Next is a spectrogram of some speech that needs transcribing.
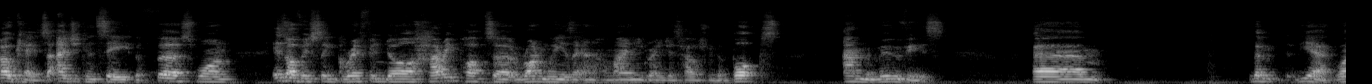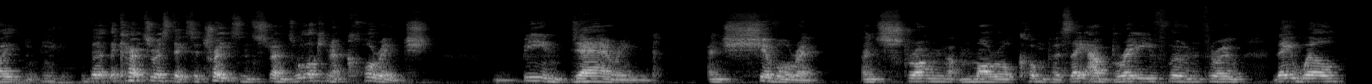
Okay, so as you can see, the first one is obviously Gryffindor, Harry Potter, Ron Weasley, and Hermione Granger's house from the books and the movies. Um, the yeah, like the the characteristics, the traits and strengths. We're looking at courage, being daring, and chivalry and strong moral compass. They are brave through and through. They will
